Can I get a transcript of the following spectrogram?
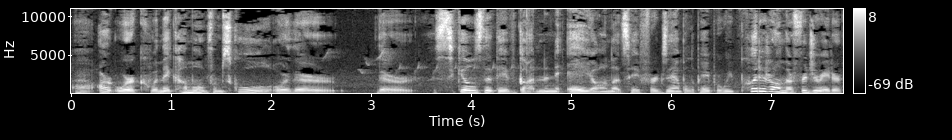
uh, artwork when they come home from school or their their skills that they've gotten an A on, let's say, for example, a paper, we put it on the refrigerator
